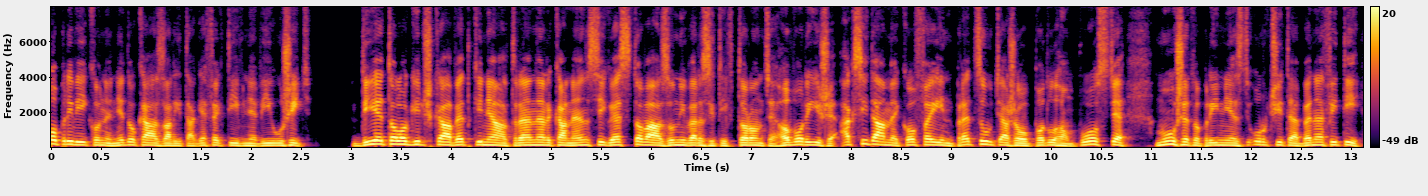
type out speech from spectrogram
ho pri výkone nedokázali tak efektívne využiť. Dietologička, vedkynia a trénerka Nancy Gestová z Univerzity v Toronte hovorí, že ak si dáme kofeín pred súťažou po dlhom pôste, môže to priniesť určité benefity,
